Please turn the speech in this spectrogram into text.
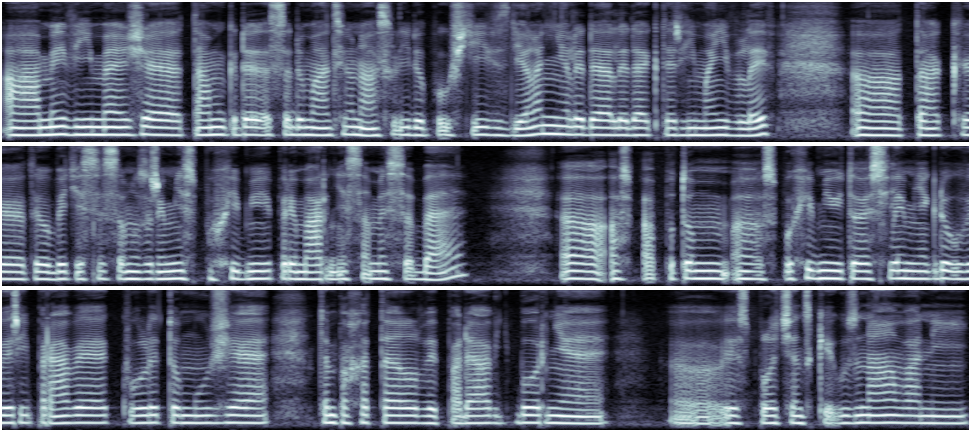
A my víme, že tam, kde se domácího násilí dopouští vzdělaní lidé, lidé, kteří mají vliv, eh, tak ty oběti se samozřejmě spochybňují primárně sami sebe, a, a potom spochybňují to, jestli jim někdo uvěří právě kvůli tomu, že ten pachatel vypadá výborně, je společensky uznávaný,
